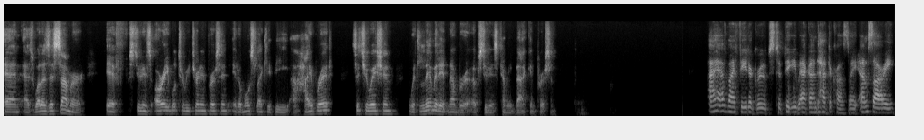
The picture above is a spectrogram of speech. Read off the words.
and as well as this summer, if students are able to return in person, it'll most likely be a hybrid situation with limited number of students coming back in person. I have my feeder groups to piggyback on Dr. Crosthwaite. I'm sorry,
